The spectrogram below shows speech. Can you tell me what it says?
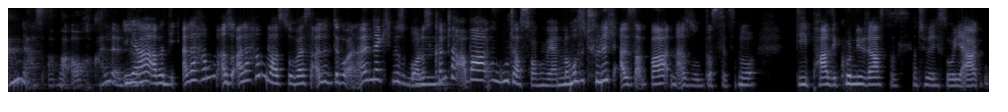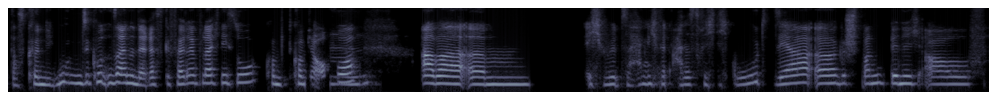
Anders aber auch alle, ne? Ja, aber die alle haben, also alle haben was, so, weißt alle, allen denke ich mir so, boah, das Mhm. könnte aber ein guter Song werden. Man muss natürlich alles abwarten, also das ist jetzt nur die paar Sekunden, die du da hast, das ist natürlich so, ja, das können die guten Sekunden sein und der Rest gefällt einem vielleicht nicht so, kommt, kommt ja auch vor. Mhm. Aber ähm, ich würde sagen, ich finde alles richtig gut. Sehr äh, gespannt bin ich auf.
